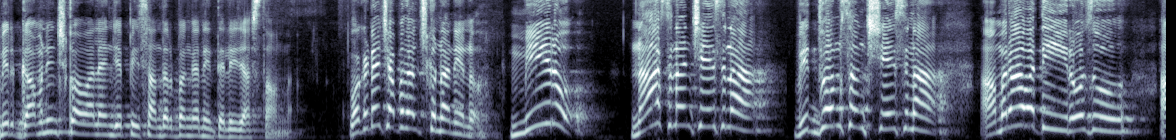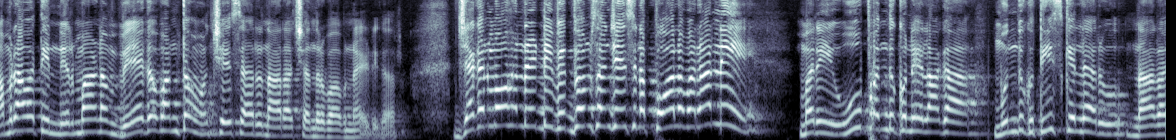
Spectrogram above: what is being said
మీరు గమనించుకోవాలని చెప్పి ఈ సందర్భంగా నేను తెలియజేస్తా ఉన్నా. ఒకటే చెప్పదలుచుకున్నా నేను. మీరు నాశనం చేసిన విధ్వంసం చేసిన అమరావతి ఈరోజు అమరావతి నిర్మాణం వేగవంతం చేశారు నారా చంద్రబాబు నాయుడు గారు. జగన్మోహన్ రెడ్డి విధ్వంసం చేసిన పోలవరాన్ని మరి ఊపందుకునేలాగా ముందుకు తీసుకెళ్ళారు నారా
